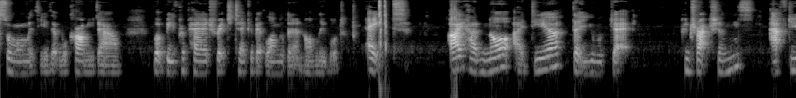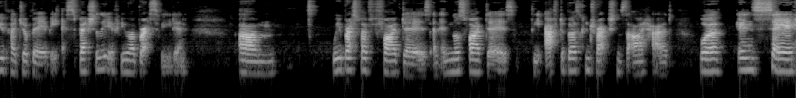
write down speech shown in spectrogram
someone with you that will calm you down, but be prepared for it to take a bit longer than it normally would. Eight, I had no idea that you would get contractions after you've had your baby, especially if you are breastfeeding. Um, we breastfed for five days, and in those five days, the afterbirth contractions that I had were insane.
